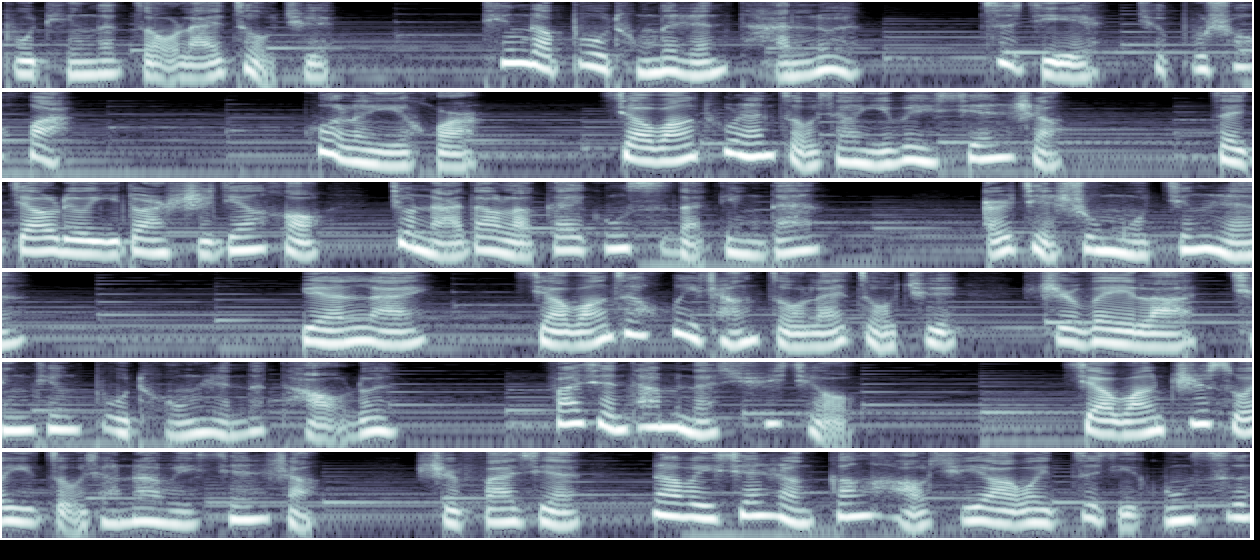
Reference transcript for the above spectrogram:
不停地走来走去，听着不同的人谈论，自己却不说话。过了一会儿，小王突然走向一位先生，在交流一段时间后，就拿到了该公司的订单，而且数目惊人。原来，小王在会场走来走去是为了倾听不同人的讨论，发现他们的需求。小王之所以走向那位先生，是发现那位先生刚好需要为自己公司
